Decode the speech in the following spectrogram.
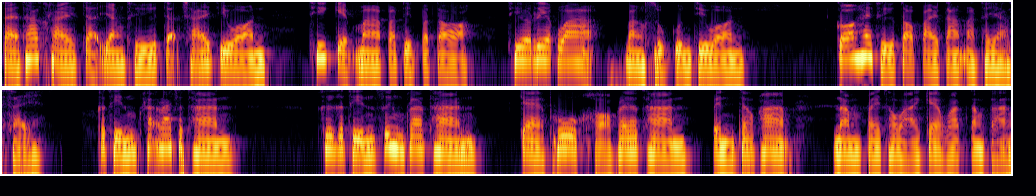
แต่ถ้าใครจะยังถือจะใช้จีวรที่เก็บมาประติดประต่อ ที่เรียกว่าบางสุกุลจีวร ก็ให้ถือต่อไปตามอัธยาศัยกระถินพระราชทาน คือกระถินซึ่งพระทานแก่ผู้ขอพระราชทานเป็นเจ้าภาพนำไปถวายแก่วัดต่าง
